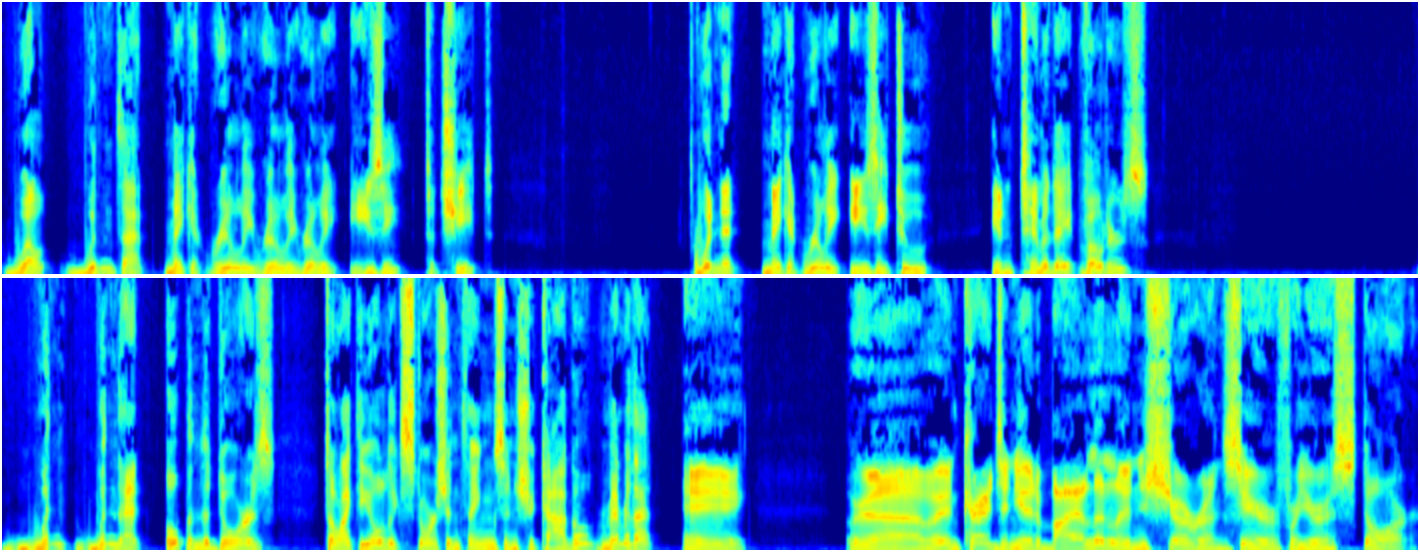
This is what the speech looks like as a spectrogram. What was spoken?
Well, wouldn't that make it really, really, really easy to cheat? Wouldn't it make it really easy to intimidate voters? Wouldn't wouldn't that open the doors to like the old extortion things in Chicago? Remember that? Hey, we're, uh, we're encouraging you to buy a little insurance here for your store.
